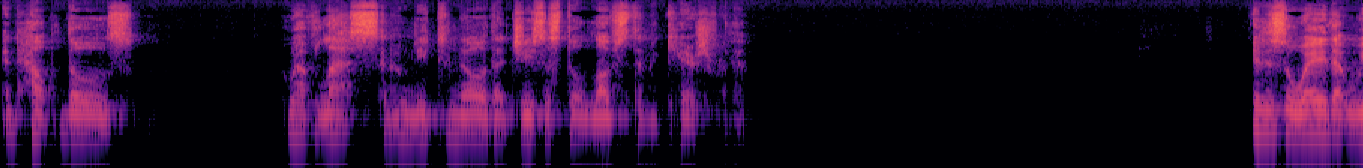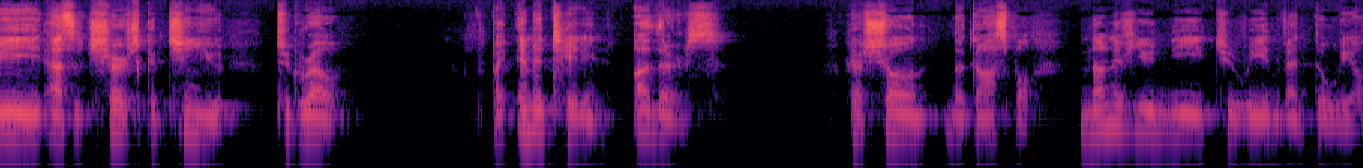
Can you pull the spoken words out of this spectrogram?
and help those who have less and who need to know that Jesus still loves them and cares for them. It is the way that we as a church continue to grow by imitating others who have shown the gospel. None of you need to reinvent the wheel.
